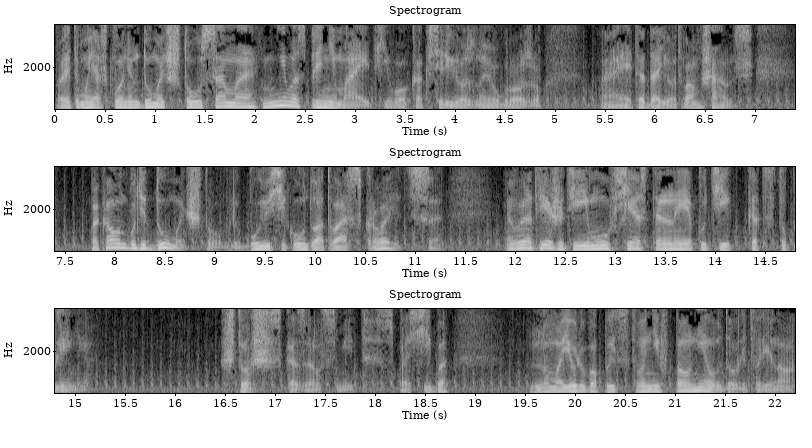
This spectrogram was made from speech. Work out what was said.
Поэтому я склонен думать, что Усама не воспринимает его как серьезную угрозу. А это дает вам шанс. Пока он будет думать, что в любую секунду от вас скроется, вы отрежете ему все остальные пути к отступлению. «Что ж», — сказал Смит, — «спасибо, но мое любопытство не вполне удовлетворено».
